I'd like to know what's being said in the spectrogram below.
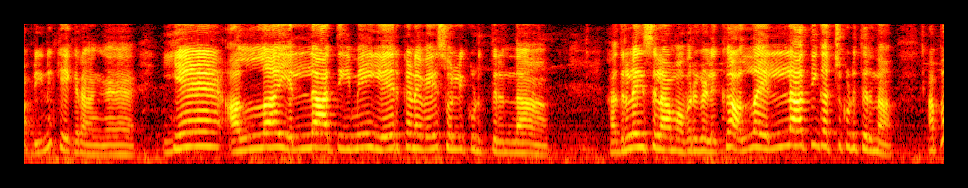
அப்படின்னு கேக்குறாங்க. ஏன்? அல்லாஹ் எல்லாத்தையுமே ஏற்கனவே சொல்லி கொடுத்துருந்தான். ஹதர் அலி இஸ்லாம் அவர்களுக்கு அல்லாஹ் எல்லாத்தையும் கற்றுக் கொடுத்துருந்தான். அப்ப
